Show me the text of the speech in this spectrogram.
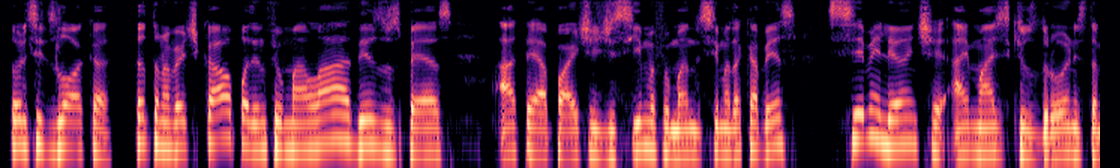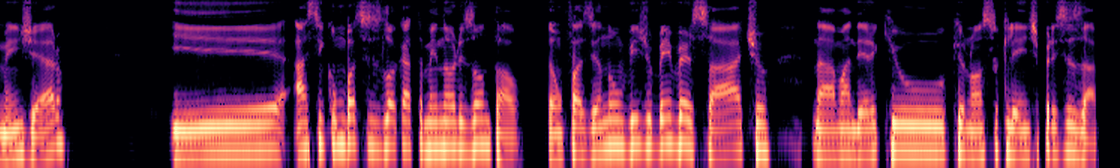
Então ele se desloca tanto na vertical, podendo filmar lá desde os pés até a parte de cima, filmando em cima da cabeça, semelhante a imagens que os drones também geram. E assim como pode se deslocar também na horizontal. Então, fazendo um vídeo bem versátil, na maneira que o, que o nosso cliente precisar.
